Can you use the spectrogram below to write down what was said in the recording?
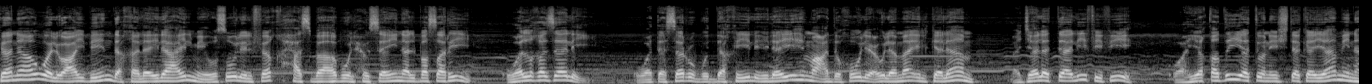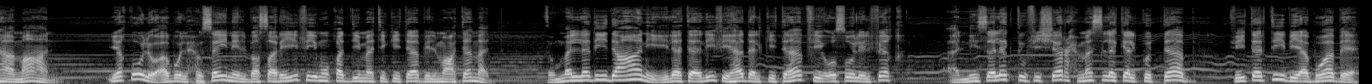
كان أول عيب دخل إلى علم أصول الفقه حسب أبو الحسين البصري والغزالي وتسرب الدخيل إليه مع دخول علماء الكلام مجال التأليف فيه وهي قضية اشتكيا منها معا. يقول أبو الحسين البصري في مقدمة كتاب المعتمد ثم الذي دعاني إلى تأليف هذا الكتاب في أصول الفقه أني سلكت في الشرح مسلك الكتاب في ترتيب أبوابه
